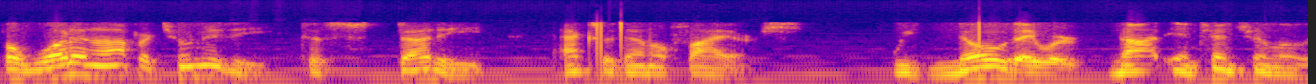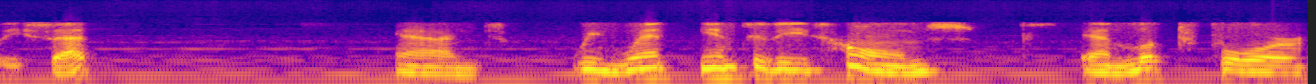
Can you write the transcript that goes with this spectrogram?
but what an opportunity to study accidental fires. We know they were not intentionally set. And we went into these homes and looked for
